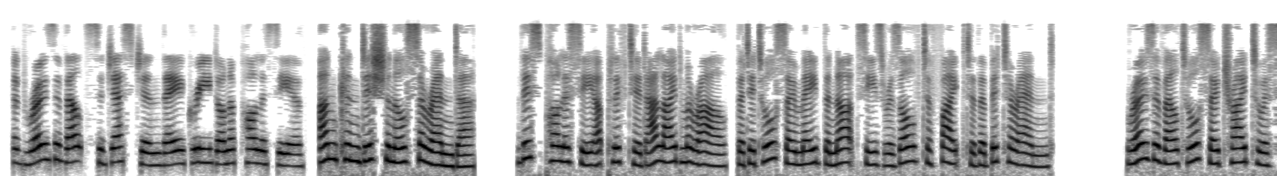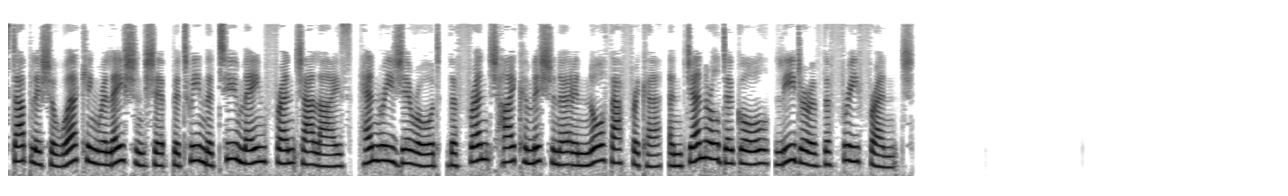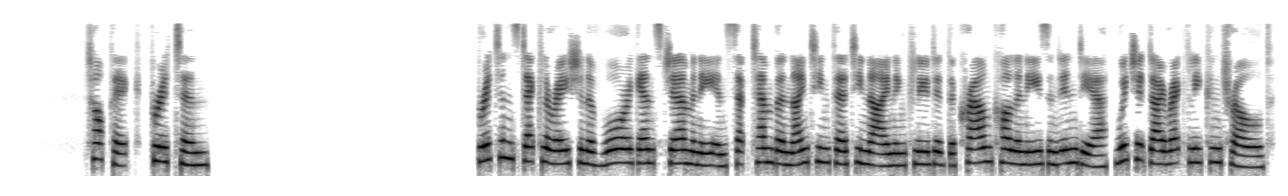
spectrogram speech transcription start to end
At Roosevelt's suggestion they agreed on a policy of unconditional surrender this policy uplifted Allied morale, but it also made the Nazis resolve to fight to the bitter end. Roosevelt also tried to establish a working relationship between the two main French allies, Henri Giraud, the French High Commissioner in North Africa, and General de Gaulle, leader of the Free French. Britain Britain's declaration of war against Germany in September 1939 included the Crown colonies and India, which it directly controlled.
